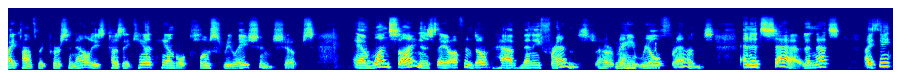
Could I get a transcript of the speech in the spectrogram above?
high conflict personalities because they can't handle close relationships. And one sign is they often don't have many friends or right. many real friends. And it's sad. And that's, I think,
